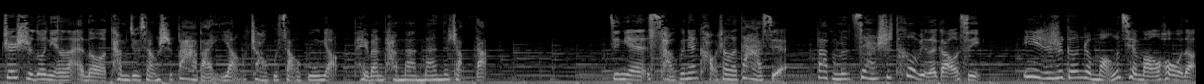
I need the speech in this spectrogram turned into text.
这十多年来呢，他们就像是爸爸一样照顾小姑娘，陪伴她慢慢的长大。今年小姑娘考上了大学，爸爸们自然是特别的高兴，一直是跟着忙前忙后的。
